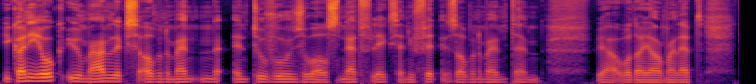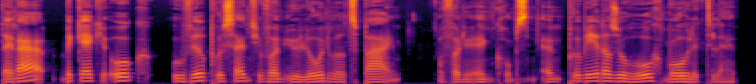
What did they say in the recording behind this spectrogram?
Je kan hier ook uw maandelijkse abonnementen in toevoegen, zoals Netflix en uw fitnessabonnement en ja, wat dat je allemaal hebt. Daarna bekijk je ook hoeveel procent je van uw loon wilt sparen of van uw inkomsten en probeer dat zo hoog mogelijk te leggen.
